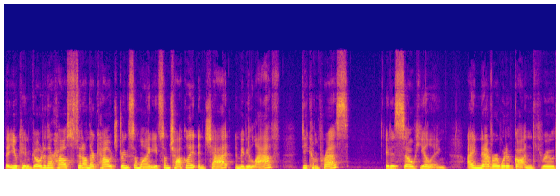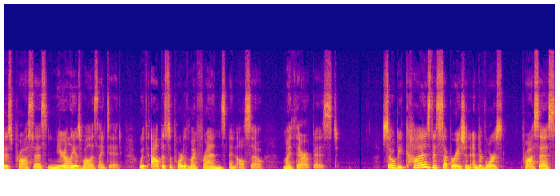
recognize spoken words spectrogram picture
that you can go to their house, sit on their couch, drink some wine, eat some chocolate, and chat and maybe laugh, decompress, it is so healing. I never would have gotten through this process nearly as well as I did without the support of my friends and also my therapist. So, because this separation and divorce process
